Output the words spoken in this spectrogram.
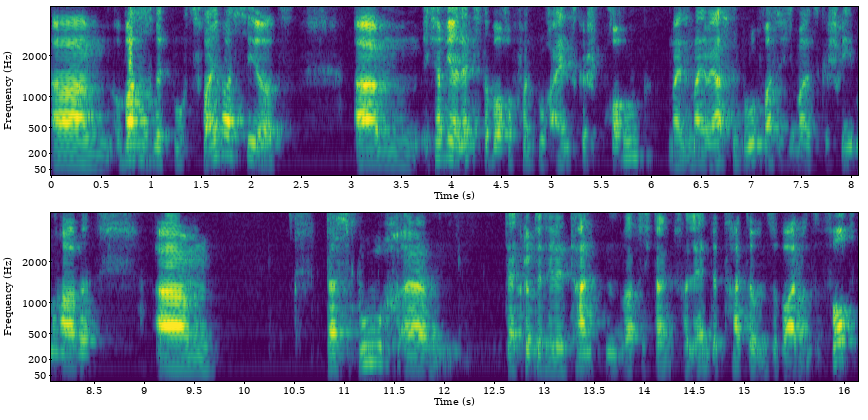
Ähm, was ist mit Buch 2 passiert? Ähm, ich habe ja letzte Woche von Buch 1 gesprochen, mein, meinem ersten Buch, was ich jemals geschrieben habe. Ähm, das Buch ähm, der Club der Dilettanten, was ich dann vollendet hatte und so weiter und so fort.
